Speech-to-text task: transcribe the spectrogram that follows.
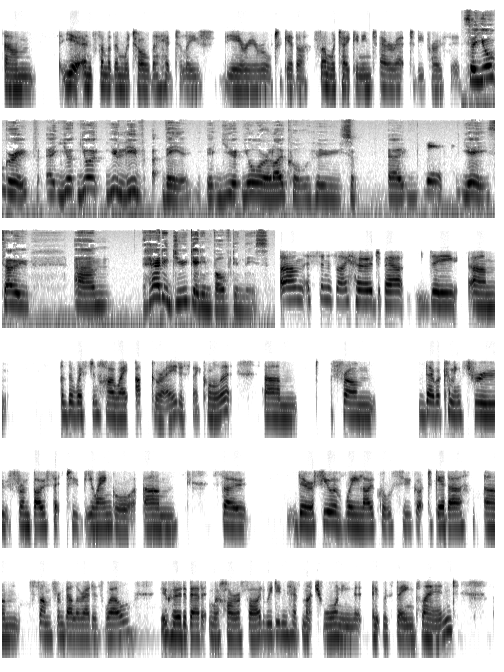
Um, yeah, and some of them were told they had to leave the area altogether. Some were taken into Ararat to be processed. So your group, uh, you you you live there. You you're a local who. Uh, yeah. Yeah. So, um, how did you get involved in this? Um, as soon as I heard about the um, the Western Highway upgrade, as they call it, um, from they were coming through from Beaufort to Buangor. Um, so there are a few of we locals who got together, um, some from Ballarat as well, who heard about it and were horrified. We didn't have much warning that it was being planned.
